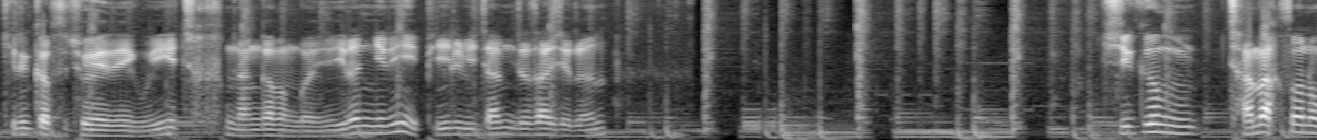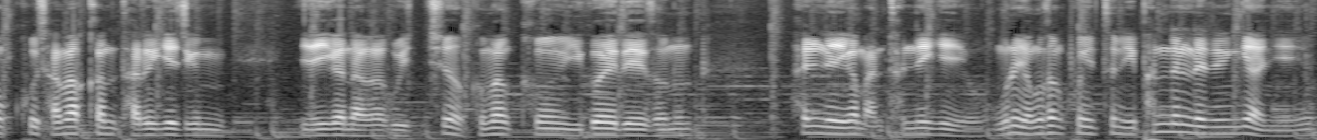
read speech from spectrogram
기름값을 줘야 되고 이게 참 난감한 거예요. 이런 일이 비일비재합니다 사실은. 지금 자막 써놓고 자막과는 다르게 지금 얘기가 나가고 있죠. 그만큼 이거에 대해서는 할 얘기가 많다는 얘기예요. 오늘 영상 포인트는 이 판넬 내리는 게 아니에요.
